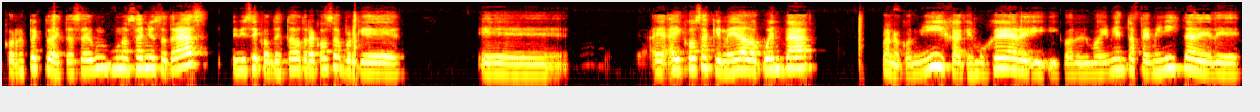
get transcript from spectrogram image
con respecto a esto, hace unos años atrás te hubiese contestado otra cosa porque eh, hay, cosas que me he dado cuenta, bueno, con mi hija, que es mujer, y, con el movimiento feminista, de,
